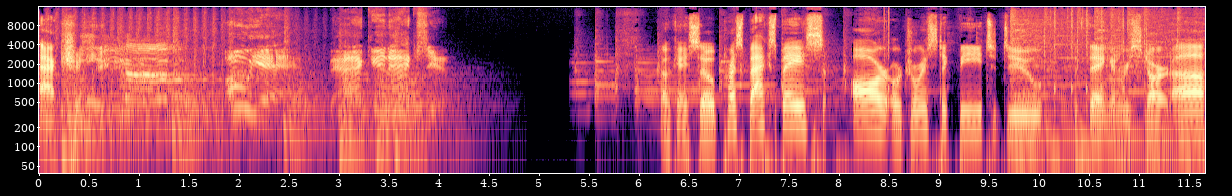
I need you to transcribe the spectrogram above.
actiony. Oh yeah! Back in action! Okay, so press backspace, R, or joystick B to do the thing and restart. Uh,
